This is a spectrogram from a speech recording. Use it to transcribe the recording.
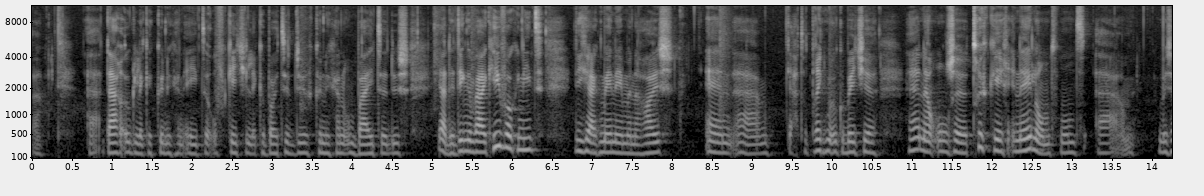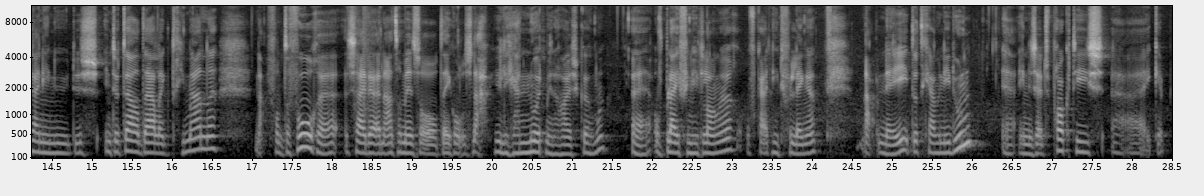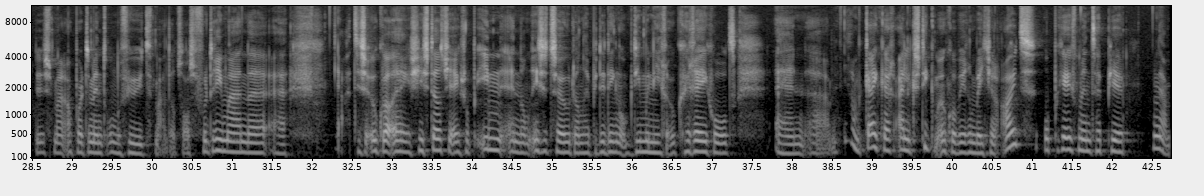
daar ook lekker kunnen gaan eten of een keertje lekker buiten de deur kunnen gaan ontbijten. Dus ja, de dingen waar ik hiervan geniet, die ga ik meenemen naar huis. En uh, ja, dat brengt me ook een beetje hè, naar onze terugkeer in Nederland. Want uh, we zijn hier nu dus in totaal dadelijk drie maanden. Nou, van tevoren zeiden een aantal mensen al tegen ons: Nou, jullie gaan nooit meer naar huis komen. Uh, of blijf je niet langer, of ga je het niet verlengen. Nou, nee, dat gaan we niet doen. Uh, enerzijds praktisch. Uh, ik heb dus mijn appartement ondervuurd, maar dat was voor drie maanden. Ja, het is ook wel ergens, je stelt je ergens op in en dan is het zo. Dan heb je de dingen op die manier ook geregeld. En ehm, ja, we kijken er eigenlijk stiekem ook wel weer een beetje naar uit. Op een gegeven moment heb je, nou,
